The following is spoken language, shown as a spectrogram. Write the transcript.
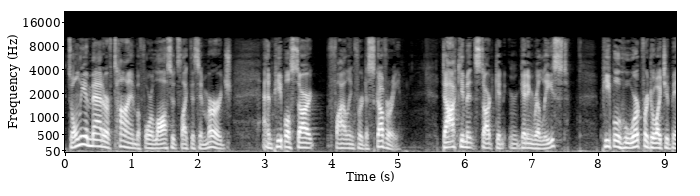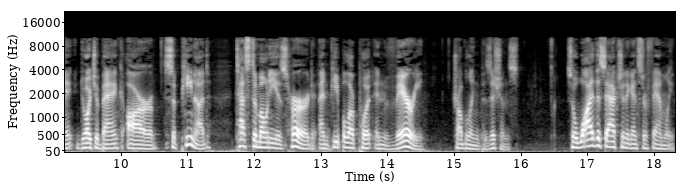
it's only a matter of time before lawsuits like this emerge and people start filing for discovery documents start get, getting released. People who work for Deutsche Bank, Deutsche Bank are subpoenaed, testimony is heard, and people are put in very troubling positions. So, why this action against her family?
